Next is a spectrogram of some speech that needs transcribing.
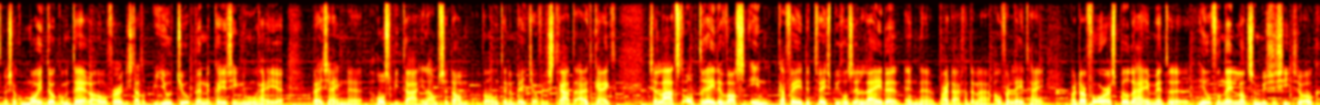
Er is ook een mooie documentaire over. Die staat op YouTube. En dan kun je zien hoe hij eh, bij zijn eh, hospita in Amsterdam woont. En een beetje over de straten uitkijkt. Zijn laatste optreden was in Café De Twee Spiegels in Leiden. En een paar dagen daarna overleed hij. Maar daarvoor speelde hij met heel veel Nederlandse muzici. Zo ook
